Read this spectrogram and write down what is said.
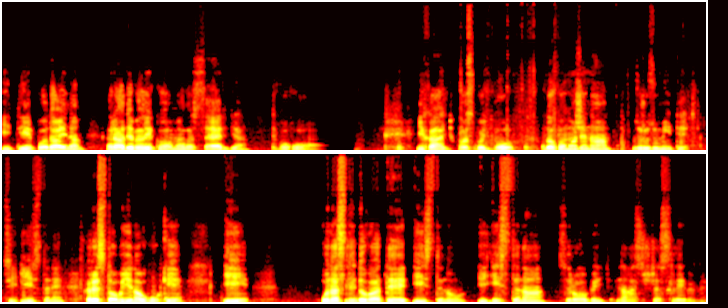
і Ти подай нам ради великого милосердя Твого. І хай Господь Бог допоможе нам зрозуміти ці істини Христової науки і унаслідувати істину, і істина зробить нас щасливими.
